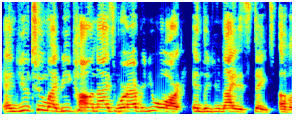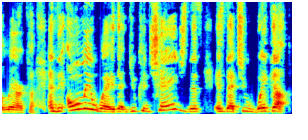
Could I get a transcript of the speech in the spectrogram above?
and you too might be colonized wherever you are in the United States of America. And the only way that you can change this is that you wake up.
